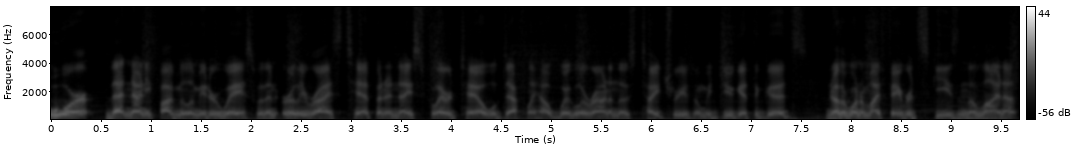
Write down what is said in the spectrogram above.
Or that 95 millimeter waist with an early rise tip and a nice flared tail will definitely help wiggle around in those tight trees when we do get the goods. Another one of my favorite skis in the lineup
